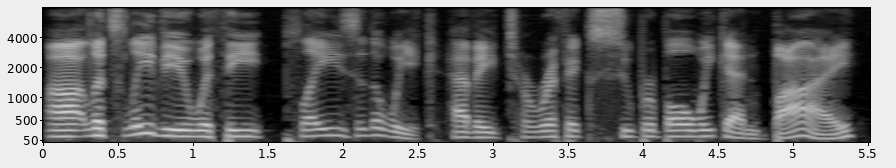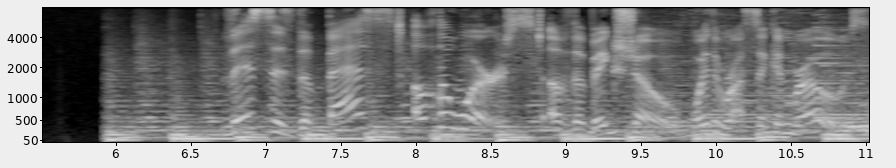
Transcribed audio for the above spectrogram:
Uh, let's leave you with the plays of the week. Have a terrific Super Bowl weekend. Bye. This is the best of the worst of the big show with Russick and Rose.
